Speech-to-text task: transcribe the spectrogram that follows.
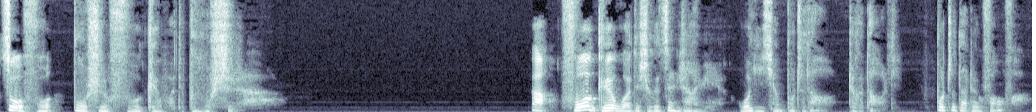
做佛不是佛给我的，不是啊。啊，佛给我的是个正上缘，我以前不知道这个道理，不知道这个方法，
